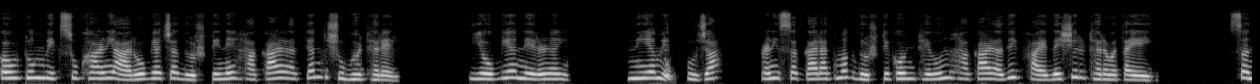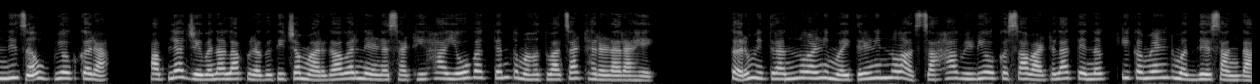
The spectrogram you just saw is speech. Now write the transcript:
कौटुंबिक सुख आणि आरोग्याच्या दृष्टीने हा काळ अत्यंत शुभ ठरेल. योग्य निर्णय नियमित पूजा आणि सकारात्मक दृष्टिकोन ठेवून हा काळ अधिक फायदेशीर ठरवता येईल. संधीचा उपयोग करा. आपल्या जीवनाला प्रगतीच्या मार्गावर नेण्यासाठी हा योग अत्यंत महत्त्वाचा ठरणार आहे. तर मित्रांनो आणि मैत्रिणींनो आजचा हा व्हिडिओ कसा वाटला ते नक्की कमेंटमध्ये सांगा.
